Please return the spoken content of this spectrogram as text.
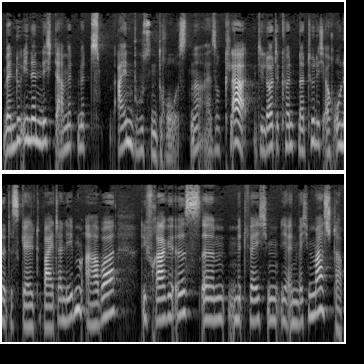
wenn du ihnen nicht damit mit Einbußen drohst. Ne? Also klar, die Leute könnten natürlich auch ohne das Geld weiterleben, aber die Frage ist, ähm, mit welchem, ja, in welchem Maßstab,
